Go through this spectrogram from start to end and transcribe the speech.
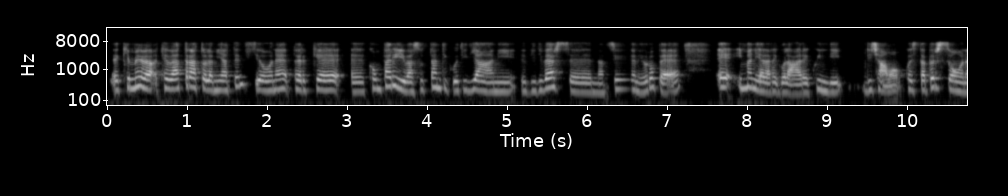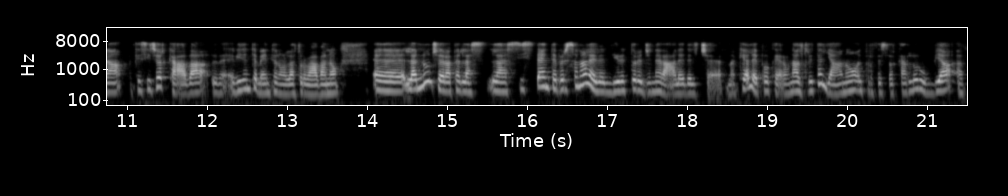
eh, che, aveva, che, aveva, attratto la mia attenzione perché eh, compariva su tanti quotidiani di diverse nazioni europee e in maniera regolare, quindi diciamo, questa persona che si cercava eh, evidentemente non la trovavano. Eh, l'annuncio era per l'ass- l'assistente personale del direttore generale del CERN, che all'epoca era un altro italiano, il professor Carlo Rubbia, eh,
